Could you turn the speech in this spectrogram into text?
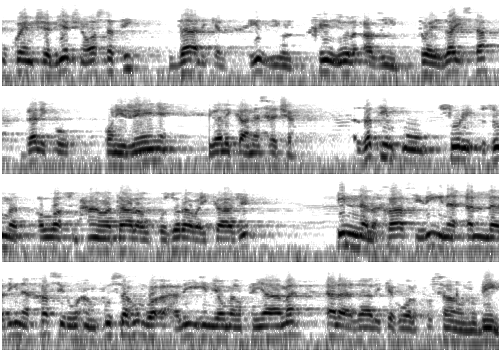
u kojem će vječno ostati ذلك الخزي العظيم to je zaista veliko poniženje i velika nesreća. Zatim u suri Zumar Allah subhanahu wa ta'ala upozorava i kaže Innal khasirina alladhina khasiru anfusahum wa ahlihim yawm al-qiyamah ala zalika huwa al-khusran mubin.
